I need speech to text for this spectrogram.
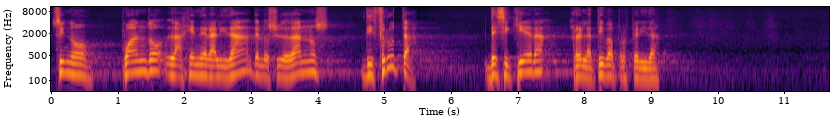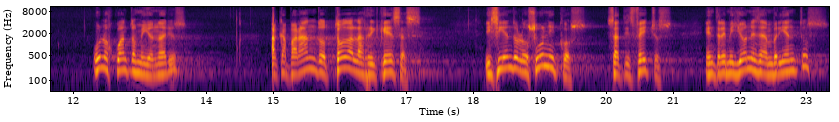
sino cuando la generalidad de los ciudadanos disfruta de siquiera relativa prosperidad. Unos cuantos millonarios acaparando todas las riquezas y siendo los únicos satisfechos entre millones de hambrientos,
